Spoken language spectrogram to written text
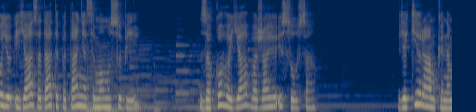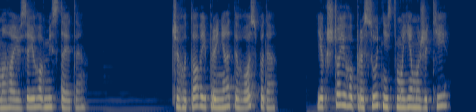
Спробую і я задати питання самому собі, за кого я вважаю Ісуса, в які рамки намагаюся Його вмістити, чи готовий прийняти Господа, якщо Його присутність в моєму житті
